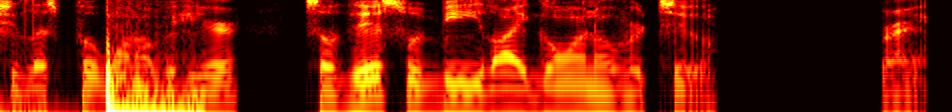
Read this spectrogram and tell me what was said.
Actually, let's put one over here. So this would be like going over two, right?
